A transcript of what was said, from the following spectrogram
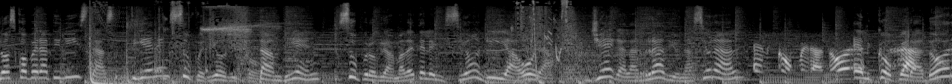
Los cooperativistas tienen su periódico, también su programa de televisión y ahora llega a la Radio Nacional El Cooperador, El Cooperador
